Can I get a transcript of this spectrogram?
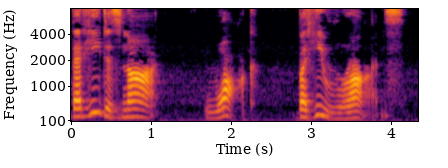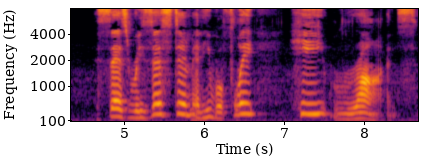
that he does not walk, but he runs. It says, resist him and he will flee. He runs.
